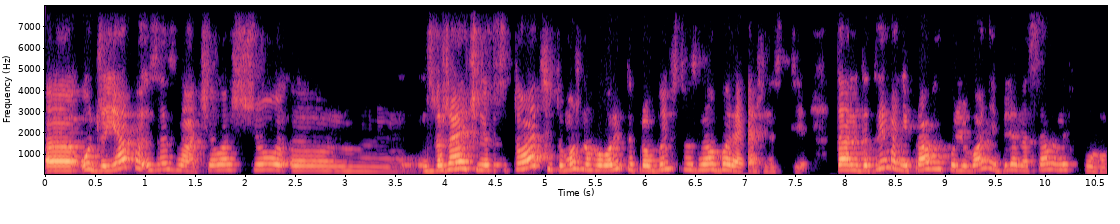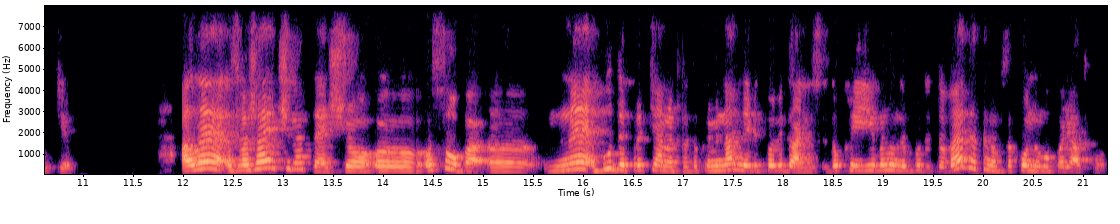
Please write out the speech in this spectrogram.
Е, Отже, я б зазначила, що ем, зважаючи на ситуацію, то можна говорити про вбивство з необережності та недотримані правил полювання біля населених пунктів. Але зважаючи на те, що е, особа е, не буде притягнута до кримінальної відповідальності, доки її вину не буде доведено в законному порядку,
